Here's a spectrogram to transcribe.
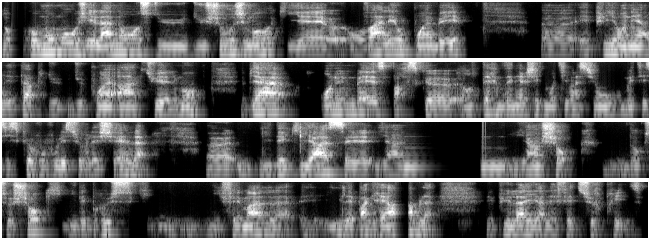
Donc, au moment où j'ai l'annonce du, du, changement qui est on va aller au point B, et puis on est à l'étape du, du, point A actuellement, eh bien, on a une baisse parce qu'en termes d'énergie de motivation, vous mettez ce que vous voulez sur l'échelle. Euh, l'idée qu'il y a, c'est qu'il y, a un, il y a un choc. Donc, ce choc, il est brusque, il fait mal, il n'est pas agréable. Et puis là, il y a l'effet de surprise.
